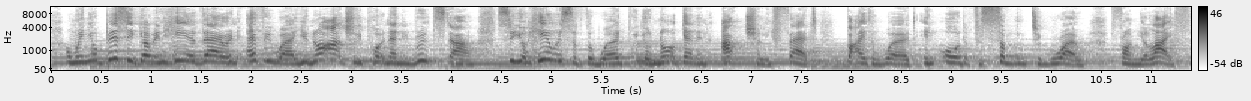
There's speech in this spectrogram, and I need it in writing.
And when you're busy going here, there, and everywhere, you're not actually putting any roots down. So you're hearers of the word, but you're not getting actually fed by the word in order for something to grow from your life.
